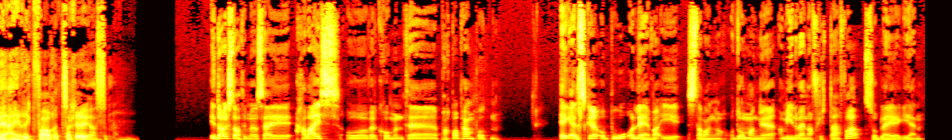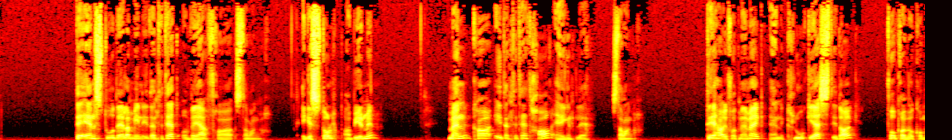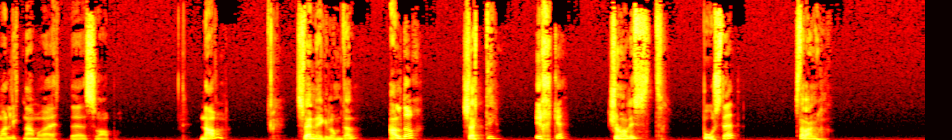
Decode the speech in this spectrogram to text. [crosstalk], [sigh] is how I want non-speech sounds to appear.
med Eirik Faret Sakariassen. I dag starter jeg med å si hallais og velkommen til Pappapermpodden. Jeg elsker å bo og leve i Stavanger, og da mange av mine venner flytta herfra, så ble jeg igjen. Det er en stor del av min identitet å være fra Stavanger. Jeg er stolt av byen min. Men hva identitet har egentlig Stavanger? Det har jeg fått med meg en klok gjest i dag for å prøve å komme litt nærmere et uh, svar på. Navn? Sven Egil Omdal. Alder? 70. Yrke? Journalist. Bosted? Stavanger.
